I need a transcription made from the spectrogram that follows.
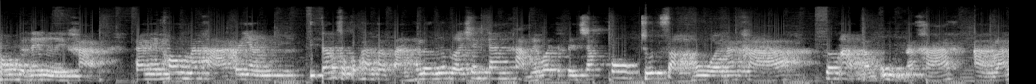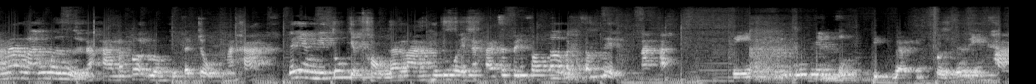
ห้องกันได้เลยค่ะ ภายในห้องนะคะก็ยังติดตั้งสุขภัณฑ์ต่างๆให้เราเรียบร้อยเช่นกันค่ะ ไม่ว่าจะเป็นชักโครกชุดฝักบัวนะคะ เครื่องอาบน้ำอุ่นนะคะ อ่างล้างหน้าล้างมือนะคะ แล้วก็รวมถึงกระจกนะคะ และยังมีตู้เก็บของด้านล่างให้ด้วยนะคะ จะเป็นเคาน์เตอร์แบบสำเร็จนะคะนี่ตู้เป็นปิดแบบปิดเปิดนั่นเองค่ะ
